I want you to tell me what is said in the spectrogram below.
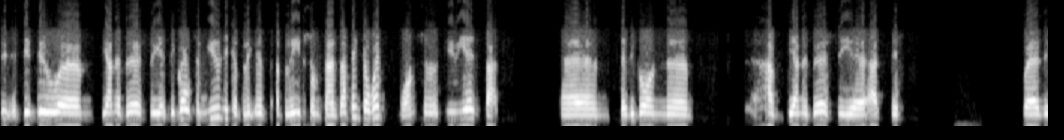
they do um, the anniversary. They go to Munich, I believe, I believe, sometimes. I think I went once a few years back. Um, they'll be going uh, have the anniversary uh, at this where they,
